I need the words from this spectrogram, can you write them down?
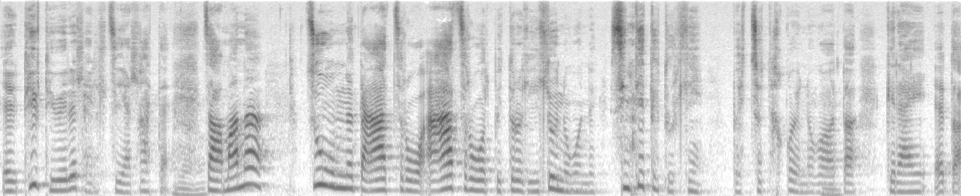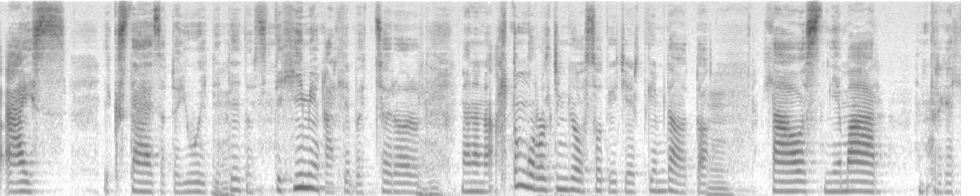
төв твээрээ л харилцан ялгаатай. За манай зүүн өмнөд Аз руу Аз руу бол бид нар илүү нөгөө нэг синтетик төрлийн бодисод тахгүй нөгөө одоо грай одоо айс экстаз одоо юу гэдэг те синтет химийн гарлын бодисороор манай алтан гурвалжингийн улсууд гэж ярьдаг юм да одоо Лаос, Немар энтэр гэл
